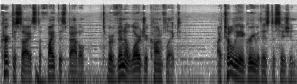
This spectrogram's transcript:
Kirk decides to fight this battle to prevent a larger conflict. I totally agree with his decision.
